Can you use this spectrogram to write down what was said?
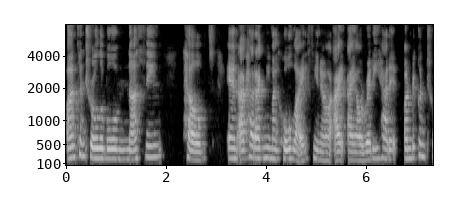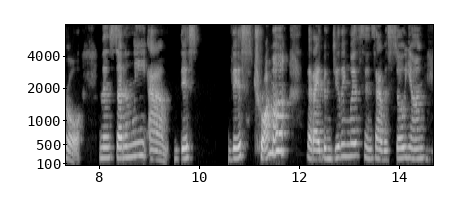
uncontrollable, nothing helped. And I've had acne my whole life. You know, I, I already had it under control. And then suddenly, um, this this trauma that I'd been dealing with since I was so young mm-hmm.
